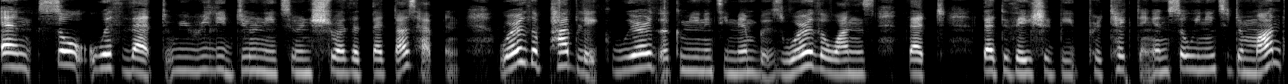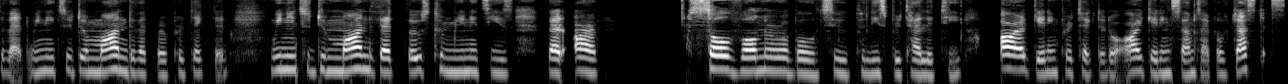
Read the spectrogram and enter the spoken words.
And so, with that, we really do need to ensure that that does happen. We're the public, we're the community members, we're the ones that that they should be protecting. And so we need to demand that. We need to demand that we're protected. We need to demand that those communities that are so vulnerable to police brutality are getting protected or are getting some type of justice.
